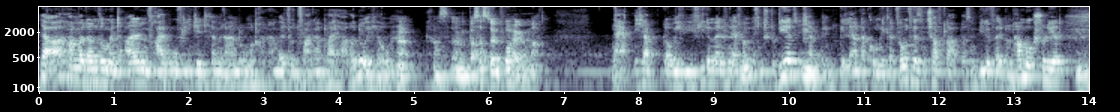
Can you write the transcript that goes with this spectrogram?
ja, haben wir dann so mit allem freiberuflichen Tätigkeit, mit allem drum und dran, haben wir jetzt so zweieinhalb, drei Jahre durch. Ja, krass. Ähm, was hast du denn vorher gemacht? Naja, ich habe, glaube ich, wie viele Menschen erstmal ein bisschen studiert. Ich mhm. bin gelernter Kommunikationswissenschaftler, habe das in Bielefeld und Hamburg studiert. Mhm.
